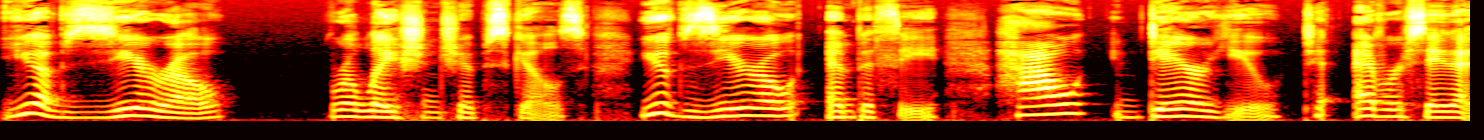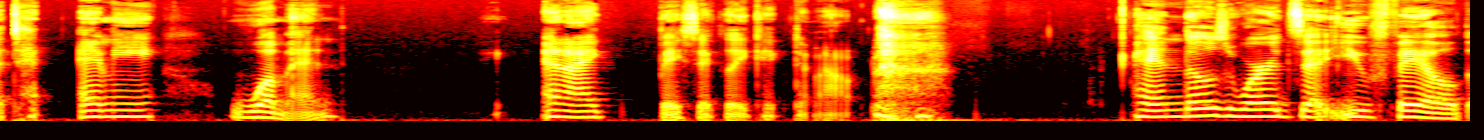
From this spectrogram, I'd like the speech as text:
You have zero relationship skills. You have zero empathy. How dare you to ever say that to any woman? And I basically kicked him out. and those words that you failed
